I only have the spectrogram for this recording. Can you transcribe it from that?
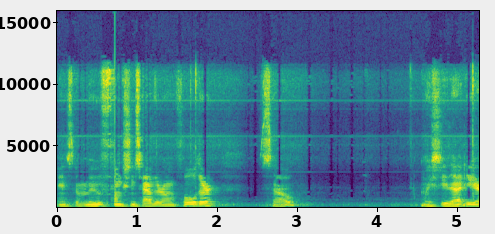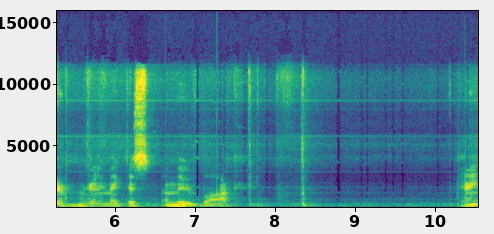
Okay, so move functions have their own folder. So we see that here. We're going to make this a move block. Okay,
